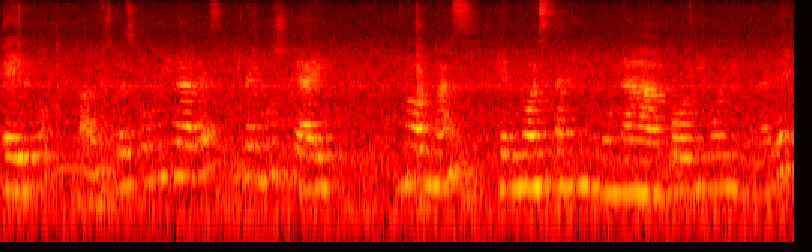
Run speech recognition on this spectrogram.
que se vamos a las comunidades y vemos que hay normas que no están en ninguna código, ninguna ley.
